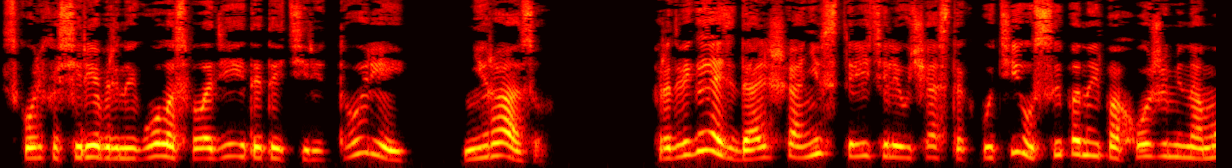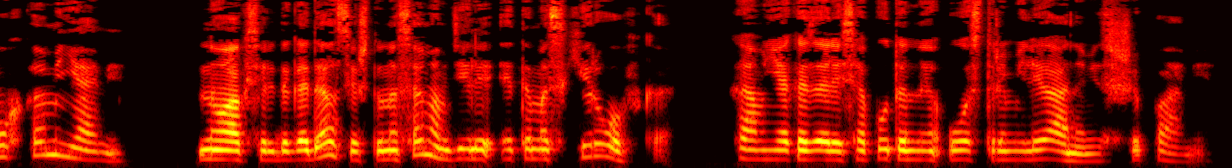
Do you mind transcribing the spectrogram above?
Сколько серебряный голос владеет этой территорией, ни разу. Продвигаясь дальше, они встретили участок пути, усыпанный похожими на мох камнями. Но Аксель догадался, что на самом деле это маскировка. Камни оказались опутаны острыми лианами с шипами.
